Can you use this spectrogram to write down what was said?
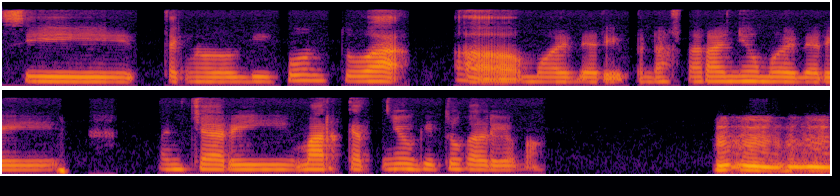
si teknologiku untuk uh, mulai dari pendaftarannya mulai dari mencari marketnya gitu kali ya bang. Mm -hmm.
